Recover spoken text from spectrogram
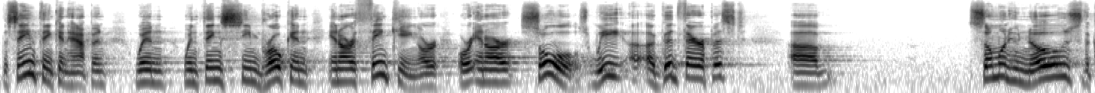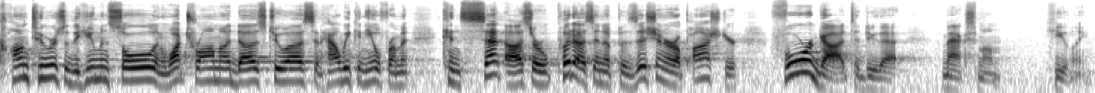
The same thing can happen when, when things seem broken in our thinking or, or in our souls. We, a good therapist, uh, someone who knows the contours of the human soul and what trauma does to us and how we can heal from it, can set us or put us in a position or a posture for God to do that maximum healing.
